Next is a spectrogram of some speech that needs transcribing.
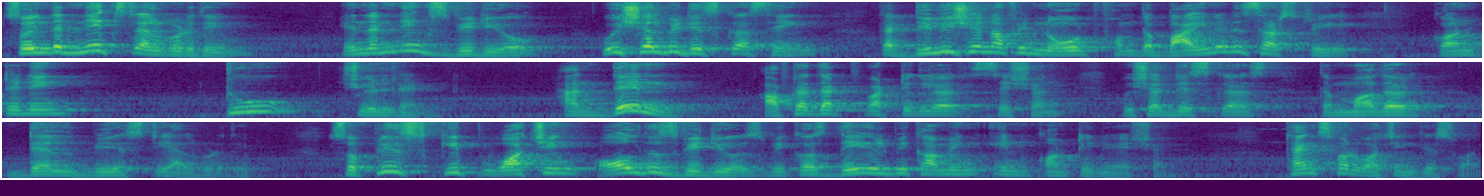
So in the next algorithm, in the next video, we shall be discussing the deletion of a node from the binary search tree containing two children. And then after that particular session, we shall discuss the mother del BST algorithm. So please keep watching all these videos because they will be coming in continuation. Thanks for watching this one.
